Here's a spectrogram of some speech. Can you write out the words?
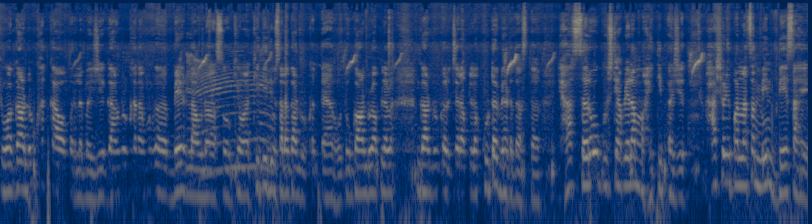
किंवा गांडूळ खत का वापरलं पाहिजे? गांडूळ खत आपण बेड लावणं असो किंवा किती दिवसाला गांडूळ खत तयार होतो. गांडूळ आपल्याला गांडूळ कल्चर आपल्याला कुठं भेटत असतं? ह्या सर्व गोष्टी आपल्याला माहिती पाहिजेत. हा शेळीपालनाचा मेन बेस आहे.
